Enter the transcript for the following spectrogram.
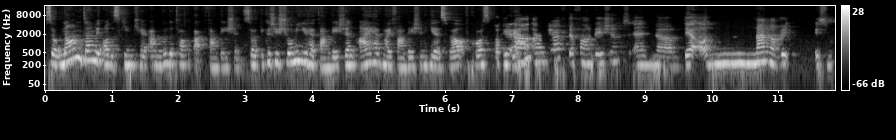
So now I'm done with all the skincare. I'm going to talk about foundation. So because you show me you have foundation, I have my foundation here as well. Of course. Okay, uh, I have the foundations and um, there are none of it is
